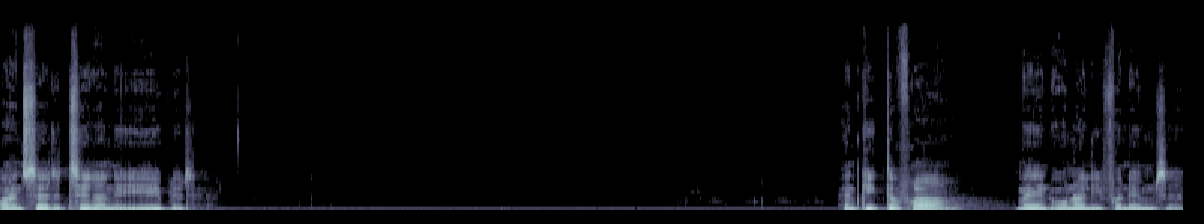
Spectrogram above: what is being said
og han satte tænderne i æblet. Han gik derfra med en underlig fornemmelse.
